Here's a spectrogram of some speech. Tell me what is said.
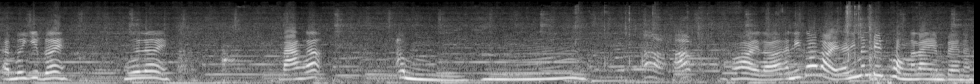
เอามือหยิบเลย มือเลยล้างแล้วอืมอืมเออครับอร่อยเหรอ อันนี้ก็อร่อย อันนี้มันเป็นผงอะไรแอมเป็นอะ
